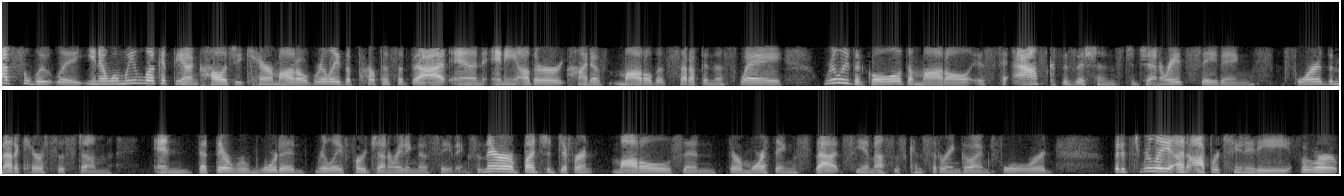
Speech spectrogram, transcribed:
Absolutely. You know, when we look at the oncology care model, really the purpose of that and any other kind of model that's set up in this way, really the goal of the model is to ask physicians to generate savings for the Medicare system and that they're rewarded really for generating those savings. And there are a bunch of different models and there are more things that CMS is considering going forward but it's really an opportunity for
